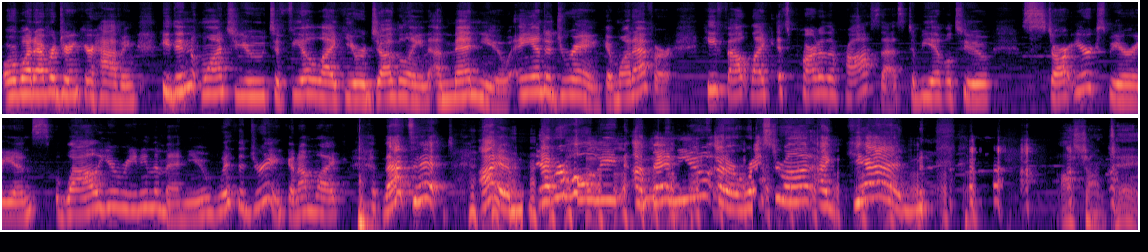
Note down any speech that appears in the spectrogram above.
or whatever drink you're having. He didn't want you to feel like you were juggling a menu and a drink and whatever. He felt like it's part of the process to be able to start your experience while you're reading the menu with a drink. And I'm like, that's it. I am never holding a menu at a restaurant again. Ashanti.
